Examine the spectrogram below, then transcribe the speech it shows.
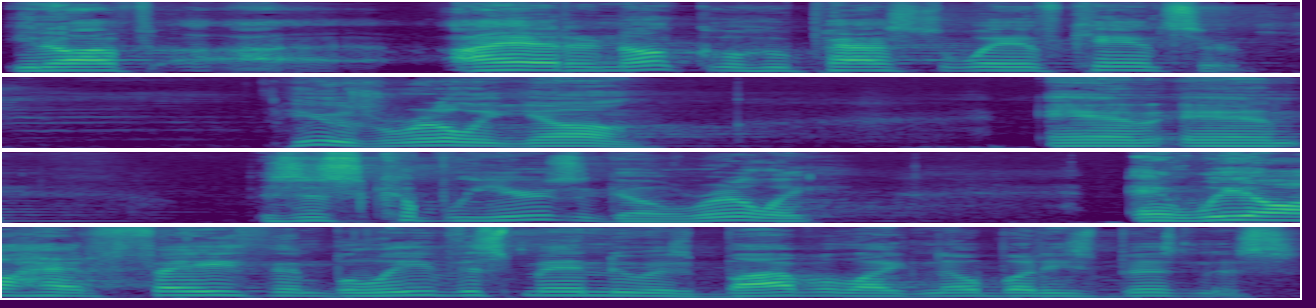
You know, I've, I, I had an uncle who passed away of cancer. He was really young. And, and it was just a couple years ago, really. And we all had faith and believed this man knew his Bible like nobody's business.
